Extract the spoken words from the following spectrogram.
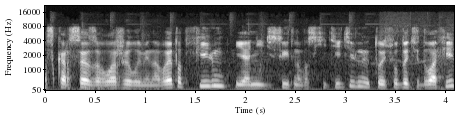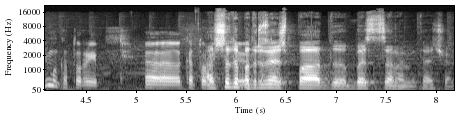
Скорсезе вложил именно в этот фильм, и они действительно восхитительны. То есть вот эти два фильма, которые... Э, которые... А что ты подразумеваешь под бест-сценами, ты о чем?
